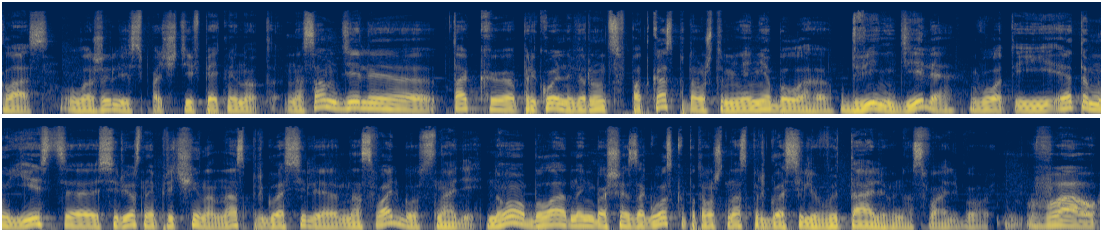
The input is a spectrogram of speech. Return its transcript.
Класс, уложились почти в 5 минут. На самом деле, так э, прикольно вернуться в подкаст, потому что меня не было две недели, вот, и этому есть э, серьезная причина. Нас пригласили на свадьбу с Надей, но была одна небольшая загвоздка, потому что нас пригласили в Италию на свадьбу. Вау,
